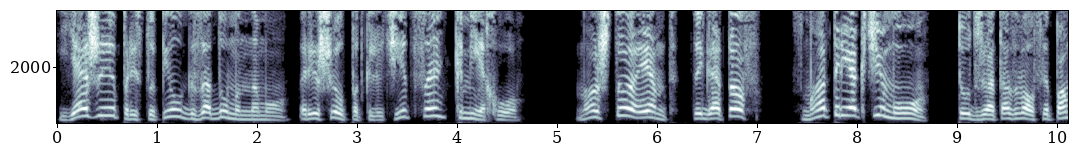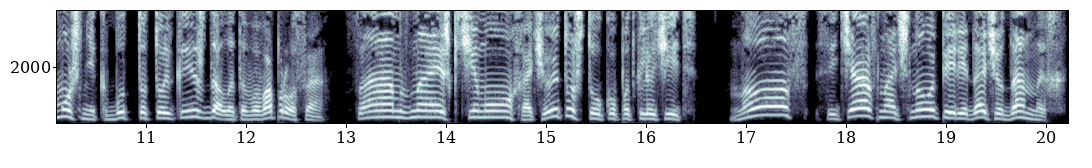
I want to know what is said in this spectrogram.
Я же приступил к задуманному, решил подключиться к меху. «Ну что, Энд, ты готов?» «Смотря к чему!» Тут же отозвался помощник, будто только и ждал этого вопроса. «Сам знаешь к чему, хочу эту штуку подключить. Но сейчас начну передачу данных.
